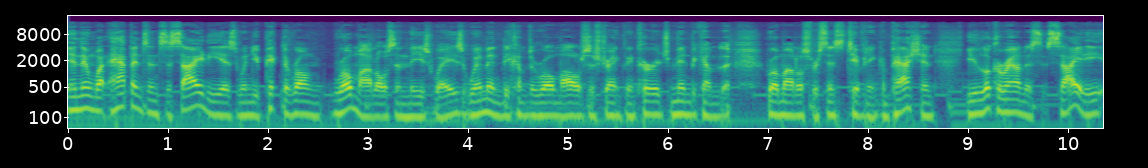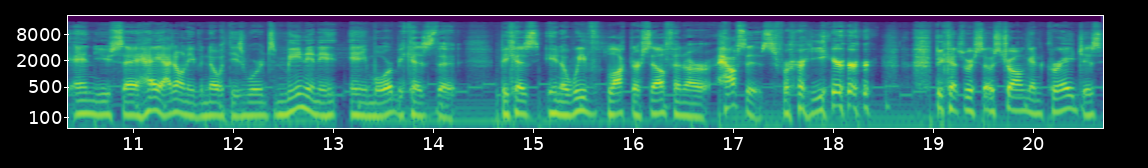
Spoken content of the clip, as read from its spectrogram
And then what happens in society is when you pick the wrong role models in these ways, women become the role models of strength and courage, men become the role models for sensitivity and compassion. You look around at society and you say, "Hey, I don't even know what these words mean any anymore because the because you know we've locked ourselves in our houses for a year because we're so strong and courageous,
